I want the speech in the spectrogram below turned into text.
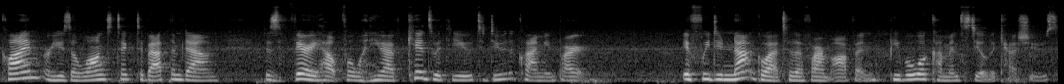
climb or use a long stick to bat them down. It is very helpful when you have kids with you to do the climbing part. If we do not go out to the farm often, people will come and steal the cashews.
